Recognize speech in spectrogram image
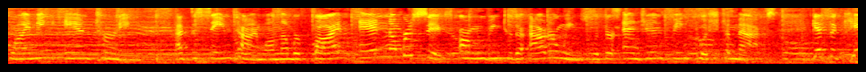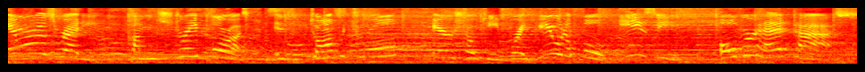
Climbing and turning at the same time while number 5 and number 6 are moving to their outer wings with their engines being pushed to max. Get the cameras ready. Coming straight for us is the Dawn Patrol Air Show team for a beautiful, easy overhead pass.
